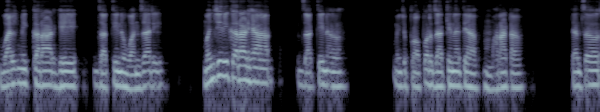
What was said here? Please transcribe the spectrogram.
वाल्मिक कराड हे जातीनं वंजारी. मंजिरी कराड ह्या जातीनं म्हणजे प्रॉपर जातीनं त्या मराठा. त्यांचं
